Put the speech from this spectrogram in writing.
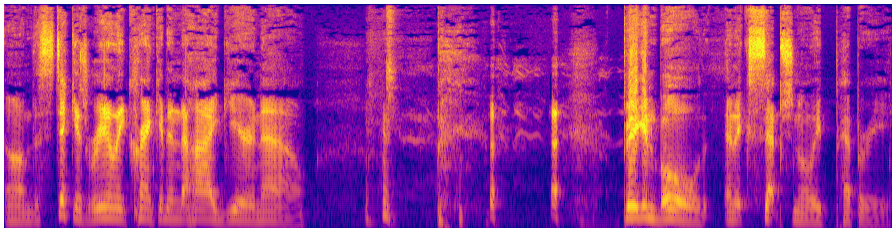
Um, the stick is really cranking into high gear now. Big and bold and exceptionally peppery.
